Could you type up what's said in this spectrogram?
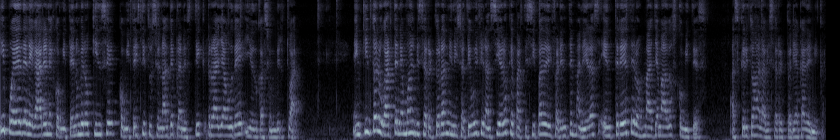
y puede delegar en el comité número 15, Comité Institucional de Planestic Raya UD y Educación Virtual. En quinto lugar tenemos el vicerrector administrativo y financiero que participa de diferentes maneras en tres de los mal llamados comités adscritos a la vicerrectoría académica.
